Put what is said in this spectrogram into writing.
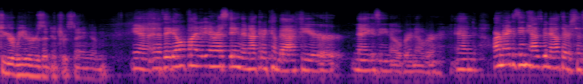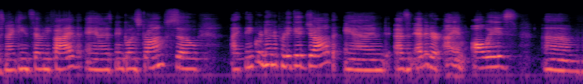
to your readers and interesting. And yeah, and if they don't find it interesting, they're not going to come back to your magazine over and over. And our magazine has been out there since 1975 and it's been going strong. So I think we're doing a pretty good job. And as an editor, I am always um,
